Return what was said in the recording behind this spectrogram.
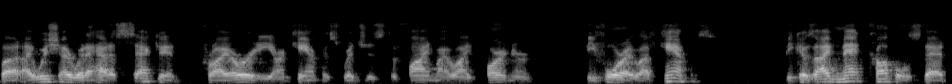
But I wish I would have had a second priority on campus, which is to find my life partner before I left campus. Because I've met couples that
